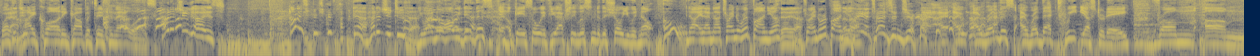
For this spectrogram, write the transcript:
What a high quality competition that was. How did you guys? how did you do that? Yeah, how did you do that? You want to know how we did this? Uh, Okay, so if you actually listen to the show, you would know. Oh. No, and I'm not trying to rip on you. Yeah, yeah. Not trying to rip on No, you. no. Pay attention, Jared. I, I, I read this. I read that tweet yesterday from um,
